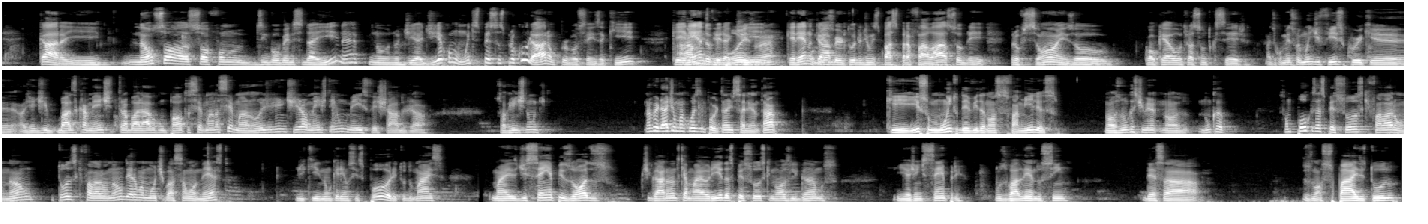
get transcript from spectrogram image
Cara, e não só, só fomos desenvolvendo isso daí, né, no, no dia a dia, como muitas pessoas procuraram por vocês aqui, querendo vir depois, aqui, né? querendo ter uma abertura de um espaço para falar sobre profissões ou qualquer outro assunto que seja. Mas o começo foi muito difícil porque a gente basicamente trabalhava com pauta semana a semana. Hoje a gente geralmente tem um mês fechado já. Só que a gente não. Na verdade, é uma coisa importante salientar que isso muito devido às nossas famílias. Nós nunca tivemos. Nós nunca. São poucas as pessoas que falaram não. Todas que falaram não deram uma motivação honesta de que não queriam se expor e tudo mais. Mas de 100 episódios, te garanto que a maioria das pessoas que nós ligamos, e a gente sempre nos valendo sim dessa dos nossos pais e tudo,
